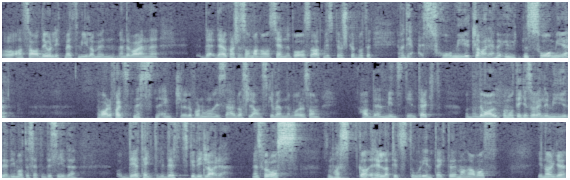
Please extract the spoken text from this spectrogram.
Og Han sa det jo litt med et smil om munnen, men det, en, det, det er jo kanskje sånn mange av oss kjenner på også. at hvis vi først på en måte, ja, men det er Så mye klarer jeg meg uten så mye. Da var det faktisk nesten enklere for noen av disse her brasilianske vennene våre som hadde en minsteinntekt. Og det var jo på en måte ikke så veldig mye det de måtte sette til side. Og Det tenkte de, det skulle de klare. Mens for oss som har relativt store inntekter, mange av oss i Norge,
